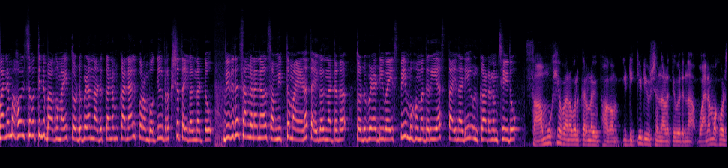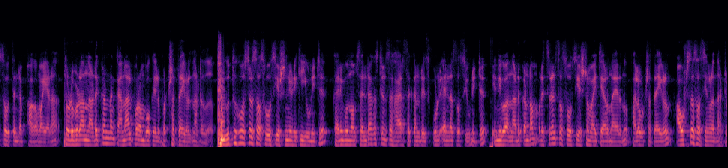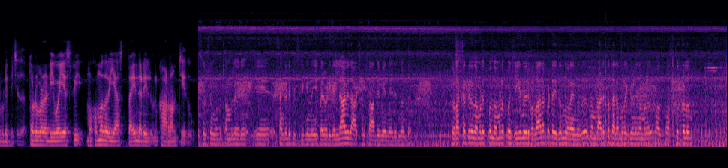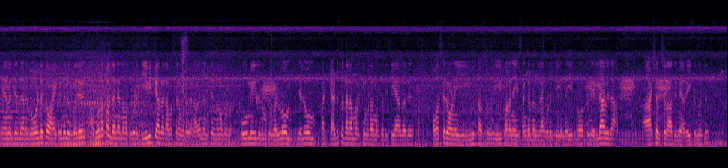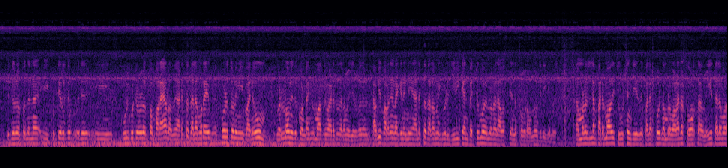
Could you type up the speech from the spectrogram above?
വനമഹോത്സവത്തിന്റെ ഭാഗമായി തൊടുപുഴ നടുക്കണ്ടം കനാൽ പുറമ്പോക്കിൽ വൃക്ഷത്തൈകൾ നട്ടു. വിവിധ സംഘടനകൾ സംയുക്തമായാണ് തൈകൾ നട്ടത്. തൊടുപുഴ ഡിവൈഎസ്പി മുഹമ്മദ് റിയാസ് തൈനടിയിൽ ഉദ്ഘാടനം ചെയ്തു. സാമൂഹ്യ വനവൽക്കരണ വിഭാഗം ഇടുക്കി ഡിവിഷൻ നടത്തിവരുന്ന വനമഹോത്സവത്തിന്റെ ഭാഗമായാണ് തൊടുപുഴ നടുക്കണ്ടം കനാൽ പുറമ്പോക്കിൽ വൃക്ഷത്തൈകൾ നട്ടത്. Youth hostels association Idukki unit Karimkunnam saint Augustine's higher secondary school N S S unit എന്നിവ നടുക്കണ്ടം റെസിഡൻസ് അസോസിയേഷനുമായി ചേർന്നായിരുന്നു ഫലവൃക്ഷത്തൈകളും ഔഷധ സസ്യങ്ങളും നട്ടുപിടിപ്പിച്ചത്. തൊടുപുഴ ഡിവൈഎസ്പി മുഹമ്മദ് റിയാസ് തൈനടിയിൽ ഉദ്ഘാടനം ചെയ്തു. തമ്മിലൊരു സംഘടിപ്പിച്ചിരിക്കുന്ന ഈ പരിപാടിക്ക് എല്ലാവിധ ആശംസ ആദ്യമേ നേരുന്നുണ്ട് തുടക്കത്തിൽ നമ്മളിപ്പോൾ നമ്മളിപ്പോൾ ചെയ്യുന്ന ഒരു പ്രധാനപ്പെട്ട ഇതെന്ന് പറയുന്നത് നമ്മുടെ അടുത്ത തലമുറയ്ക്ക് വേണ്ടി നമ്മൾ വസ്തുക്കളും മറ്റേ എന്താണ് ഗോൾഡൊക്കെ വാങ്ങിക്കുന്നതിന് ഉപരി അതോടൊപ്പം തന്നെ നമുക്കിവിടെ ജീവിക്കാൻ ഒരു അവസരം കൂടെ വേണം. അതിനനുസരിച്ച് നമുക്ക് ഭൂമിയിൽ നമുക്ക് വെള്ളവും ജലവും മറ്റടുത്ത തലമുറയ്ക്കും കൂടെ നമുക്കിത് ചെയ്യാനുള്ള ഒരു അവസരമാണ് ഈ യൂത്ത് ഈ പറഞ്ഞ ഈ സംഘടനകളെല്ലാം കൂടെ ചെയ്യുന്ന ഈ പ്രവർത്തനം എല്ലാവിധ ആശംസകൾ ആദ്യമേ അറിയിക്കുന്നുണ്ട്. ഇതോടൊപ്പം തന്നെ ഈ കുട്ടികൾക്ക് ഒരു ഈ സ്കൂൾ കുട്ടികളോടൊപ്പം പറയാനുള്ളത് അടുത്ത തലമുറ എപ്പോഴത്തോളം ഈ വനവും വെള്ളവും ഇതൊക്കെ ഉണ്ടെങ്കിൽ മാത്രമേ അടുത്ത തലമുറ ജീവിക്കൂ. കവി പറഞ്ഞ കണക്കിന് ഇനി അടുത്ത തലമുറയ്ക്ക് ഇവിടെ ജീവിക്കാൻ പറ്റുമോ എന്നുള്ളൊരു അവസ്ഥയാണ് ഇപ്പോൾ ഇവിടെ വന്നുകൊണ്ടിരിക്കുന്നത്. നമ്മളെല്ലാം പരമാവധി ചൂഷണം ചെയ്ത് പലപ്പോഴും നമ്മൾ വളരെ സ്വാർത്ഥമാകുന്നു ഈ തലമുറ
